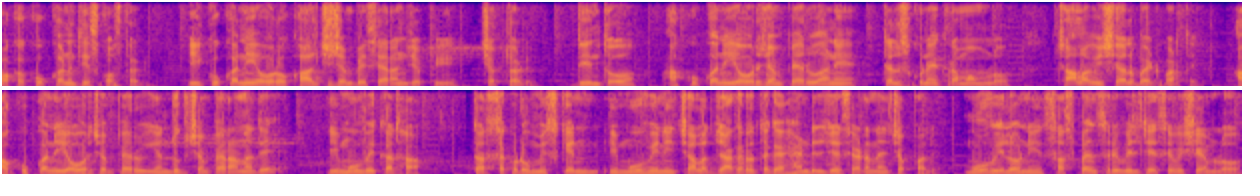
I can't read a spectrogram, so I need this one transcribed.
ఒక కుక్కని తీసుకొస్తాడు. ఈ కుక్కని ఎవరో కాల్చి చంపేశారని చెప్పి చెప్తాడు. దీంతో ఆ కుక్కని ఎవరు చంపారు అనే తెలుసుకునే క్రమంలో చాలా విషయాలు బయటపడతాయి. ఆ కుక్కని ఎవరు చంపారు ఎందుకు చంపారు అన్నదే ఈ మూవీ కథ. దర్శకుడు మిస్కిన్ ఈ మూవీని చాలా జాగ్రత్తగా హ్యాండిల్ చేశాడనే చెప్పాలి. మూవీలోని సస్పెన్స్ రివీల్ చేసే విషయంలో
